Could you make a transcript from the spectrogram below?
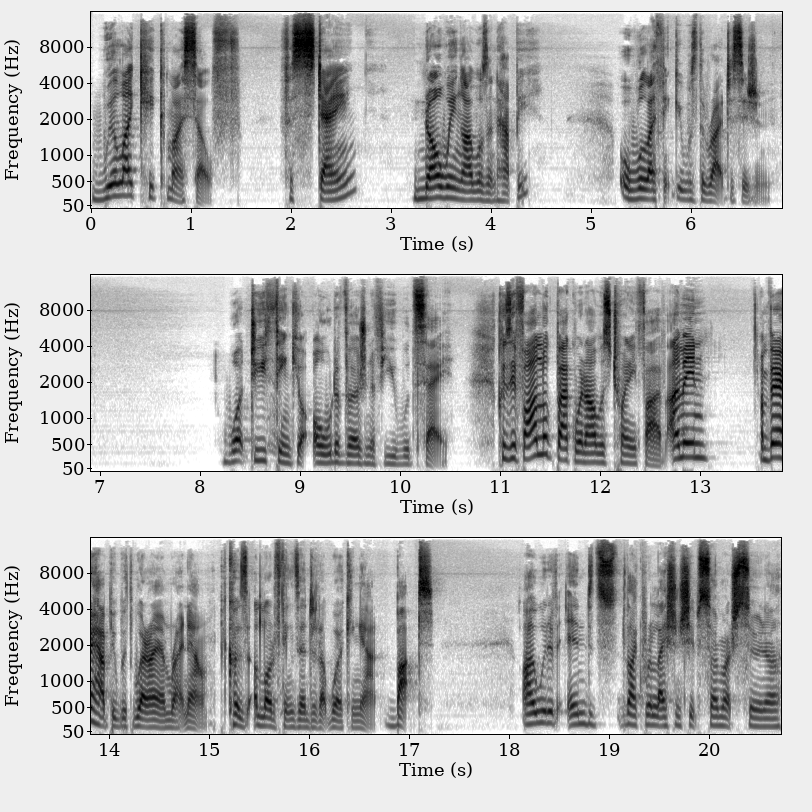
Will I kick myself for staying, knowing I wasn't happy? Or will I think it was the right decision? What do you think your older version of you would say? Because if I look back when I was 25, I mean, I'm very happy with where I am right now because a lot of things ended up working out. But I would have ended like relationships so much sooner.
